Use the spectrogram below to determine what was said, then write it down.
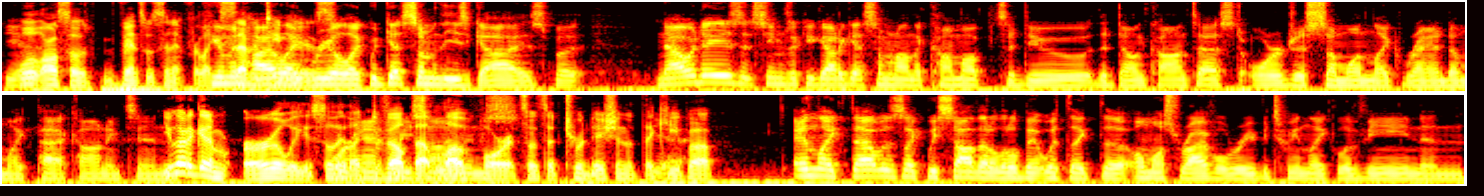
Yeah. Well, also Vince was in it for like human 17 highlight years. reel. Like we'd get some of these guys, but nowadays it seems like you got to get someone on the come up to do the dunk contest, or just someone like random like Pat Connaughton. You got to get them early so they like develop Anthony that love for it. So it's a tradition that they Yeah. keep up. And like that was like we saw that a little bit with like the almost rivalry between like LaVine and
